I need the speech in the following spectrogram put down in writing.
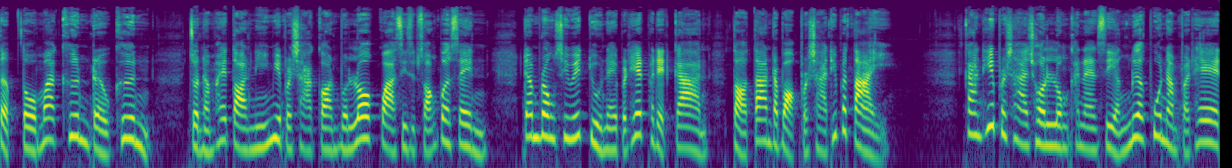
เติบโตมากขึ้นเร็วขึ้นจนทำให้ตอนนี้มีประชากรบนโลกกว่า 42%ดำรงชีวิตอยู่ในประเทศเผด็จการต่อต้านระบอบประชาธิปไตย การที่ประชาชนลงคะแนนเสียงเลือกผู้นำประเทศ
